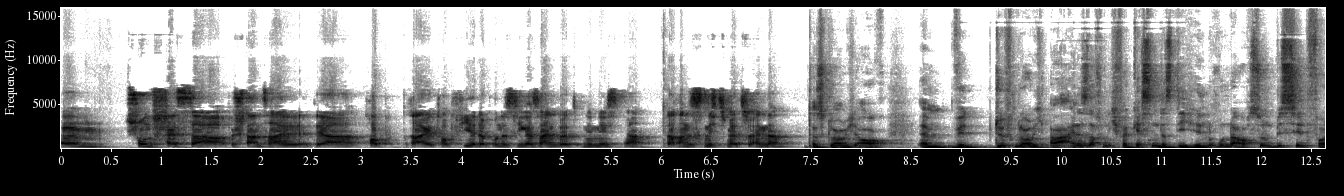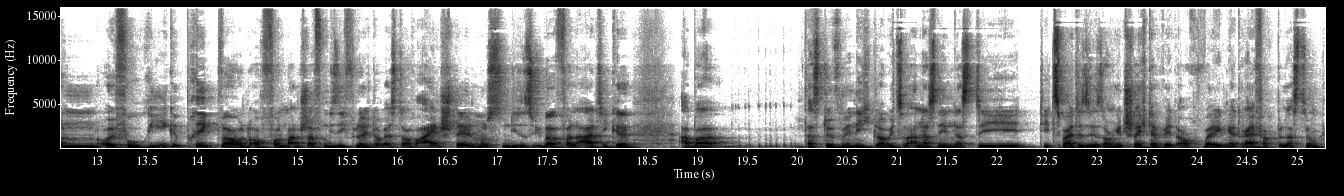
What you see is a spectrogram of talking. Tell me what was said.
ähm, schon fester Bestandteil der Top 3, Top 4 der Bundesliga sein wird in den nächsten Jahren. Daran ist nichts mehr zu ändern. Das glaube ich auch. Ähm, wir dürfen, glaube ich, aber eine Sache nicht vergessen, dass die Hinrunde auch so ein bisschen von Euphorie geprägt war und auch von Mannschaften, die sich vielleicht auch erst darauf einstellen mussten, dieses Überfallartige. Aber das dürfen wir nicht, glaube ich, zum Anlass nehmen, dass die, die zweite Saison jetzt schlechter wird, auch wegen der Dreifachbelastung.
